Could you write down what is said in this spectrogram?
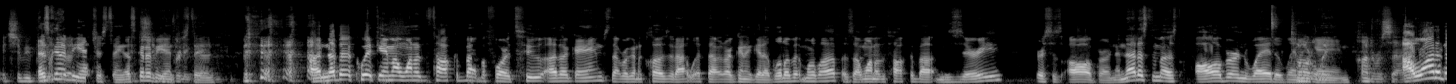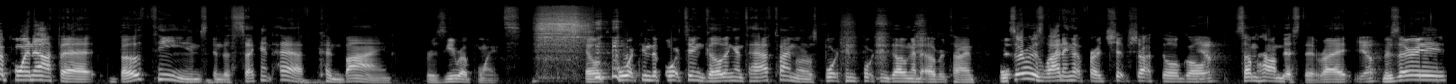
It should be. Pretty It's going to be interesting. It's It going to should be interesting. Another quick game I wanted to talk about before two other games that we're going to close it out with that are going to get a little bit more love is I wanted to talk about Missouri versus Auburn, and that is the most Auburn way to win a game. hundred percent. I wanted to point out that both teams in the second half combined for zero points. It was 14 to 14 going into halftime, and it was 14 14 going into overtime. Missouri was lining up for a chip shot field goal, Yep. somehow missed it, right? Yep. Missouri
